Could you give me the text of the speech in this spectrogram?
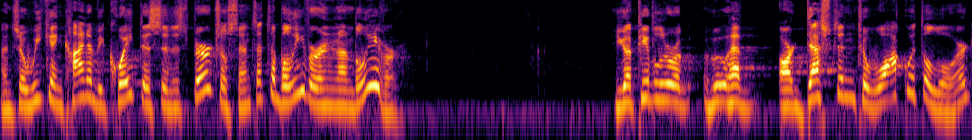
And so we can kind of equate this in a spiritual sense. That's a believer and an unbeliever. You got people who, are, who have, are destined to walk with the Lord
